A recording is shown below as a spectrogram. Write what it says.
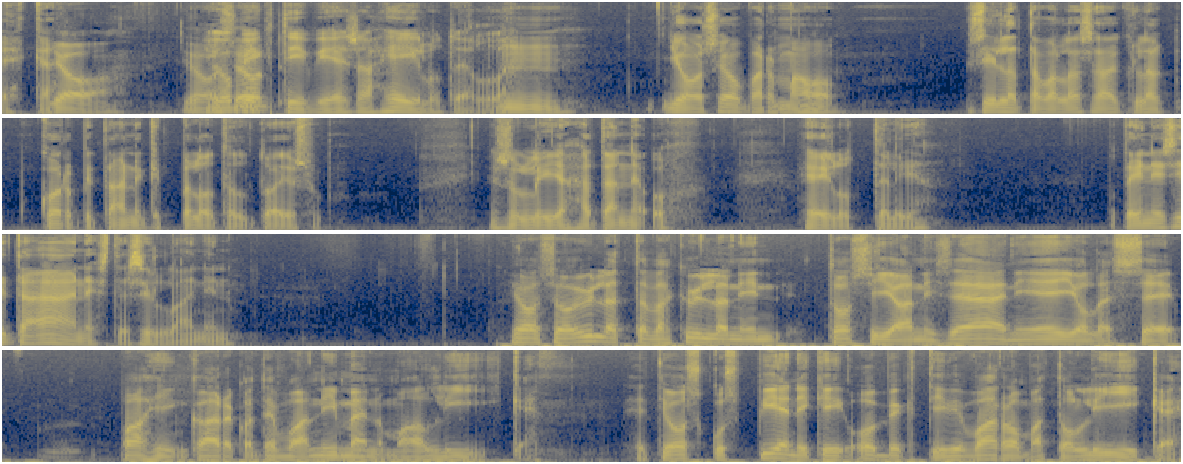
ehkä. Joo. Joo, Joo, se on, objektiivi ei saa heilutella. Mm. Joo, se on varmaan, mm. sillä tavalla saa kyllä korpit ainakin peloteltua, jos, jos on liian hätäinen o- heiluttelija. Mutta ei ne sitä äänestä sillä niin joo, se on yllättävä kyllä, niin tosiaan niin se ääni ei ole se pahin karkote, vaan nimenomaan liike. Et joskus pienikin objektiivi varomaton liike,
